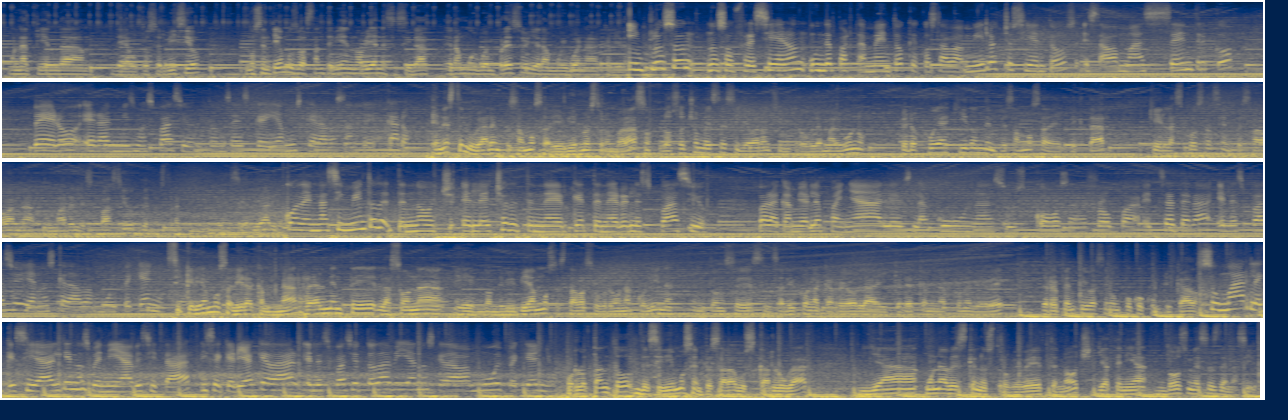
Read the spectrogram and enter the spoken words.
una tienda de autoservicio. Nos sentíamos bastante bien, no había necesidad, era muy buen precio y era muy buena calidad. Incluso nos ofrecieron un departamento que costaba 1800, estaba más céntrico, pero era el mismo espacio, entonces creíamos que era bastante caro. En este lugar empezamos a vivir nuestro embarazo. Los ocho meses se llevaron sin problema alguno, pero fue aquí donde empezamos a detectar que las cosas empezaban a tomar el espacio de nuestra convivencia diaria. Con el nacimiento de Tenoch, el hecho de tener que tener el espacio para cambiarle pañales, la cuna, sus cosas, ropa, etcétera, el espacio ya nos quedaba muy pequeño. Si queríamos salir a caminar, realmente la zona en donde vivíamos estaba sobre una colina, entonces el salir con la carreola y querer caminar con el bebé de repente iba a ser un poco complicado. Sumarle que si alguien nos venía a visitar y se quería quedar, el espacio todavía nos quedaba muy pequeño. Por lo tanto, decidimos empezar a buscar lugar ya una vez que nuestro bebé Tenoch ya tenía dos meses de nacido.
